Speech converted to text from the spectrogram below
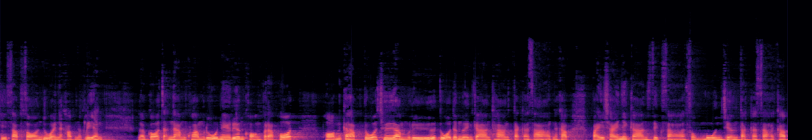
ที่ซับซ้อนด้วยนะครับนักเรียน แล้วก็จะนำความรู้ในเรื่องของประพจน์ พร้อมกับตัวเชื่อมหรือตัวดำเนินการทางตรรกศาสตร์นะครับ ไปใช้ในการศึกษาสมมูลเชิงตรรกศาสตร์ครับ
